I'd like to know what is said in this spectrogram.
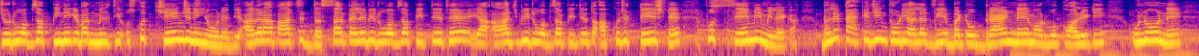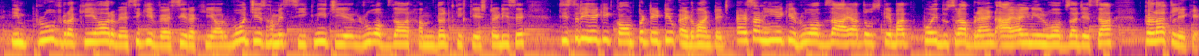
जो रू अफ़ज़ा पीने के बाद मिलती है, उसको चेंज नहीं होने दिया। अगर आप आज से दस साल पहले भी रू अफ़ज़ा पीते थे या आज भी रू अफ़ज़ा पीते हो तो आपको जो टेस्ट है, वो सेम ही मिलेगा। भले पैकेजिंग थोड़ी अलग भी है बट वो ब्रांड नेम और वो क्वालिटी उन्होंने इम्प्रूव रखी है और वैसी की वैसी रखी है। और वो चीज़ हमें सीखनी चाहिए रू अफ़ज़ा और हमदर्द की केस स्टडी से। तीसरी है कि कॉम्पिटेटिव एडवांटेज ऐसा नहीं है कि रू अफ़ज़ा आया तो उसके बाद कोई दूसरा ब्रांड आया ही नहीं रू अफ़ज़ा जैसा प्रोडक्ट लेके।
